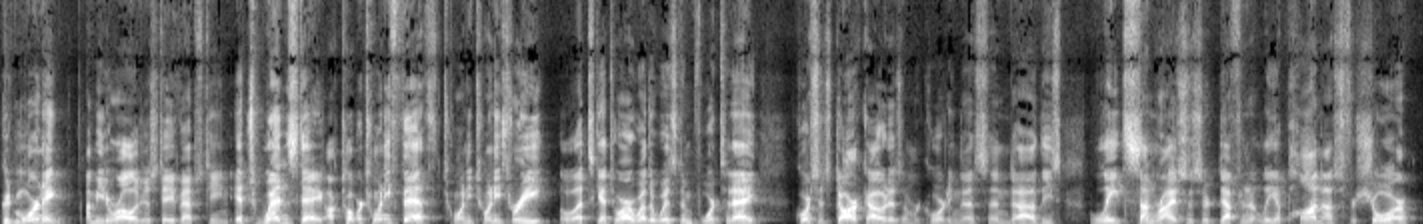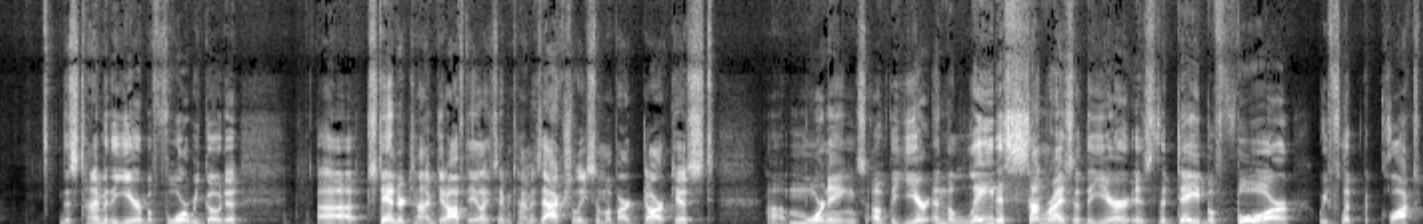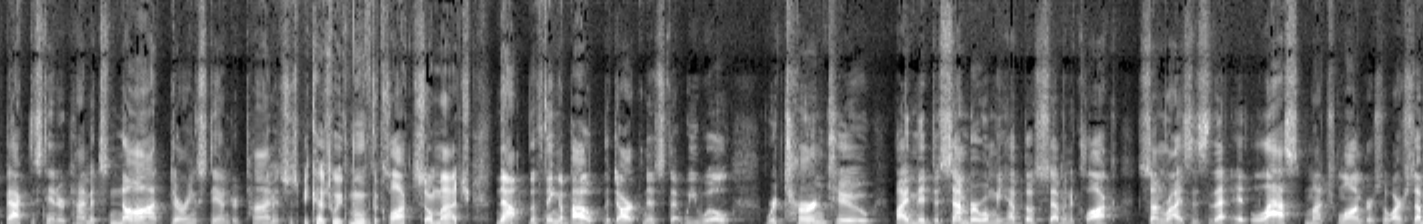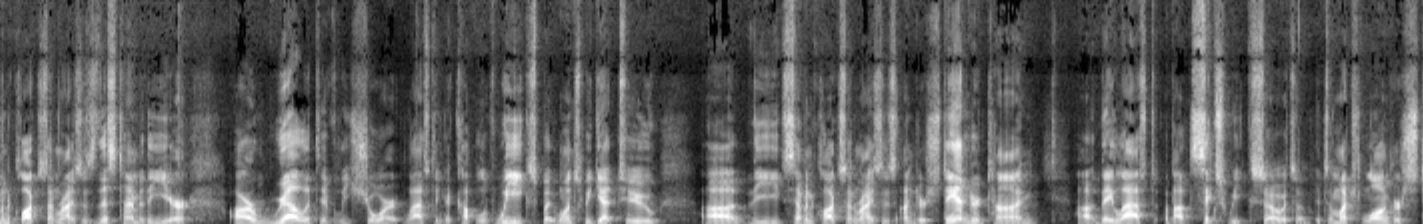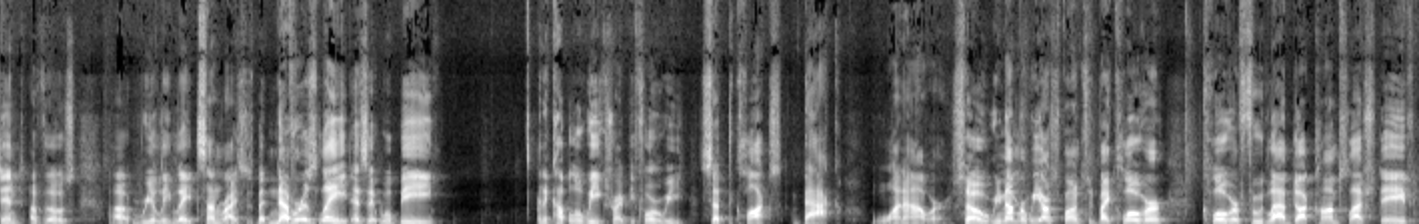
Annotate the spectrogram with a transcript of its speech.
Good morning. I'm meteorologist Dave Epstein. It's Wednesday, October 25th, 2023. Let's get to our weather wisdom for today. Of course, it's dark out as I'm recording this, and uh, these late sunrises are definitely upon us for sure. This time of the year, before we go to uh, standard time, get off daylight saving time, is actually some of our darkest uh, mornings of the year. And the latest sunrise of the year is the day before we flip the clocks back to standard time. It's not during standard time. It's just because we've moved the clock so much. Now, the thing about the darkness that we will return to by mid December when we have those seven o'clock sunrises is that it lasts much longer. So our seven o'clock sunrises this time of the year are relatively short, lasting a couple of weeks. But once we get to uh, the seven o'clock sunrises under standard time, uh, they last about six weeks. So it's a, it's a much longer stint of those uh, really late sunrises, but never as late as it will be in a couple of weeks right before we set the clocks back one hour. So remember, we are sponsored by Clover, cloverfoodlab.com slash Dave.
